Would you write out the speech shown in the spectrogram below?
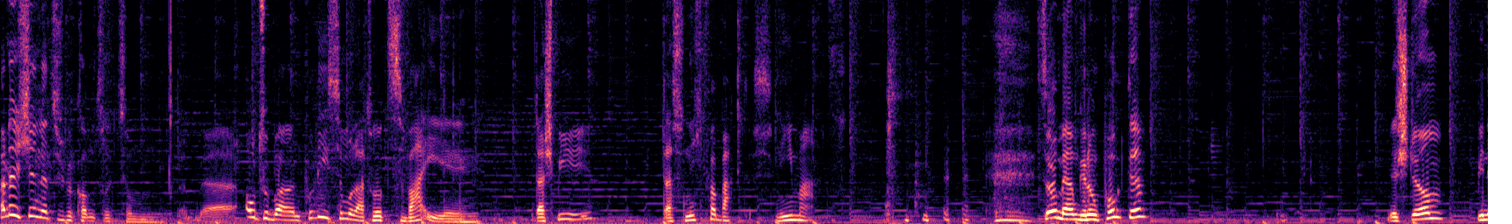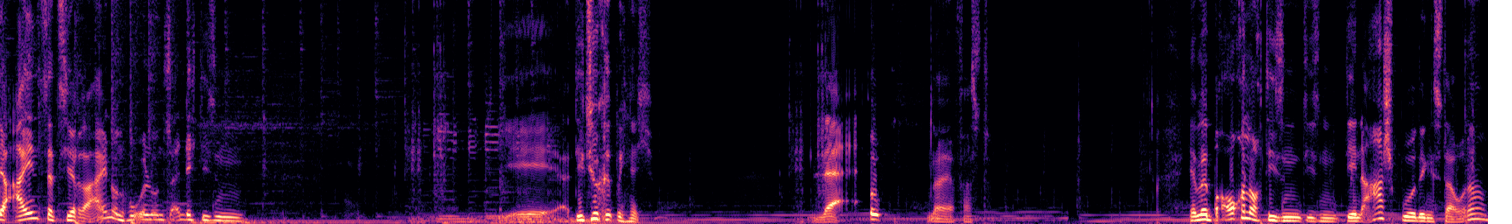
Hallöchen, herzlich willkommen zurück zum äh, Autobahn Police Simulator 2. Das Spiel, das nicht verbuggt ist. Niemals. so, wir haben genug Punkte. Wir stürmen wie eine 1 jetzt hier rein und holen uns endlich diesen... Yeah. Die Tür kriegt mich nicht. Oh. Naja, fast. Ja, wir brauchen noch diesen, diesen DNA-Spur-Dings da, oder?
